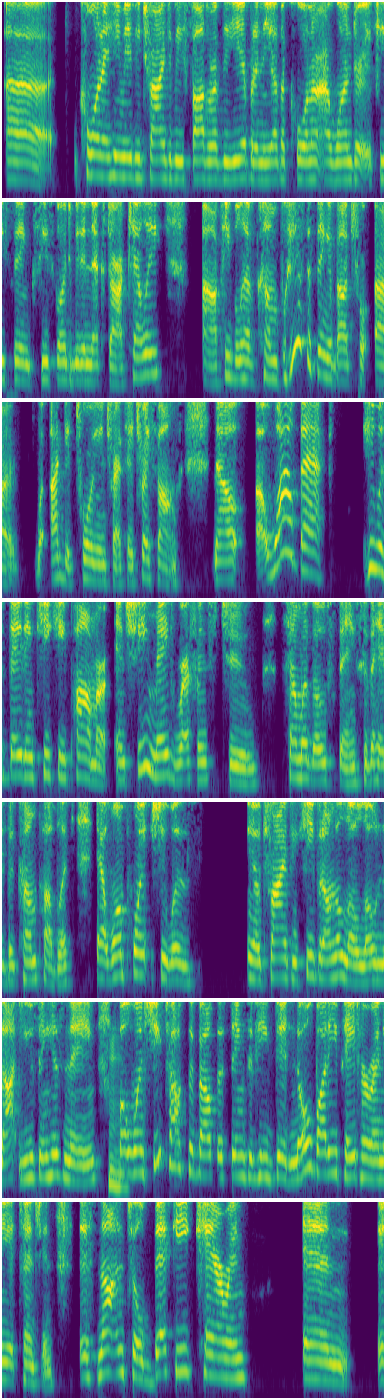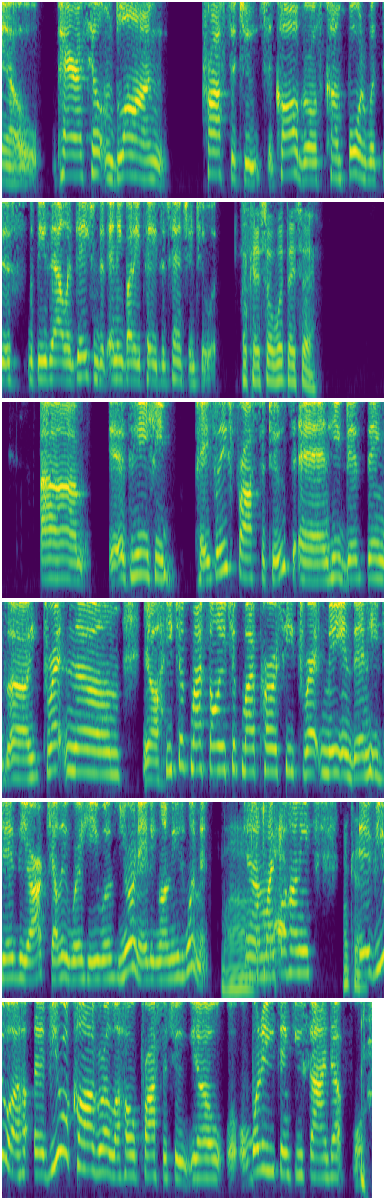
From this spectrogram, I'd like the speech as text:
uh, corner he may be trying to be Father of the Year, but in the other corner, I wonder if he thinks he's going to be the next R. Kelly. Uh, people have come. Here's the thing about uh, I get Tory and Trey, okay, Trey Songz. Now, a while back, he was dating Keke Palmer, and she made reference to some of those things because they had become public. At one point, she was you know, trying to keep it on the low low, not using his name. Hmm. But when she talked about the things that he did, nobody paid her any attention. It's not until Becky, Karen, and, you know, Paris Hilton blonde prostitutes, the call girls come forward with this, with these allegations that anybody pays attention to it. Okay. So what they say? Um, it, he, he paid for these prostitutes and he did things, uh, he threatened them. You know, he took my phone, he took my purse, he threatened me. And then he did the R. Kelly where he was urinating on these women. Wow. And I'm like, well, honey, Okay. if you a if you a call girl, a whole prostitute, you know, what do you think you signed up for?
